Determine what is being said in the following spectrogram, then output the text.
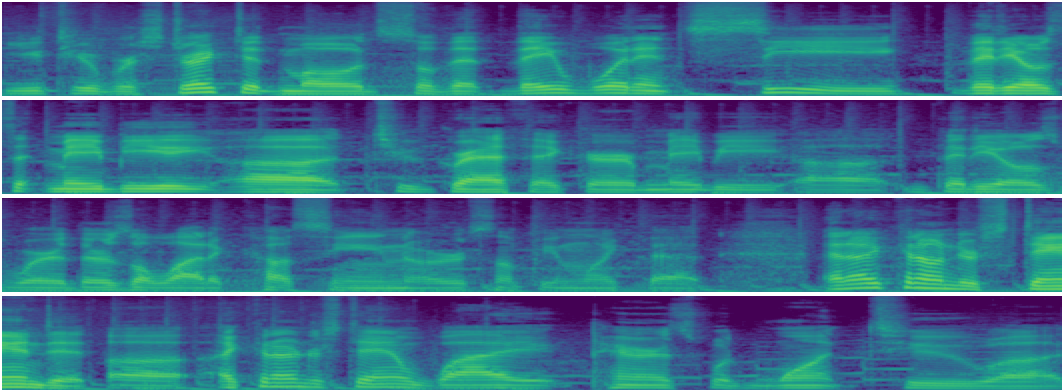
YouTube restricted mode so that they wouldn't see videos that may be uh, too graphic or maybe uh, videos where there's a lot of cussing or something like that. And I can understand it. Uh, I can understand why parents would want to uh,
